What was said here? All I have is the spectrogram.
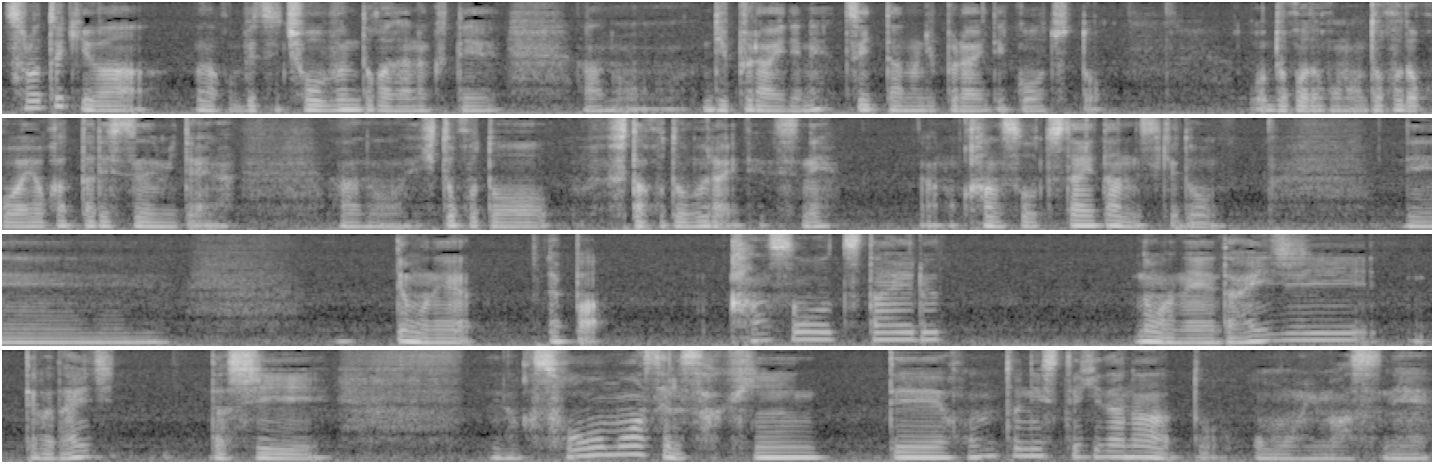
その時はなんか別に長文とかじゃなくてあのリプライでねツイッターのリプライでこうちょっと「どこどこのどこどこが良かったです」みたいなあの一言二言ぐらいでですねあの感想を伝えたんですけどででもねやっぱ感想を伝えるのはね大事ってか大事だしなんかそう思わせる作品って本当に素敵だなと思いますね。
